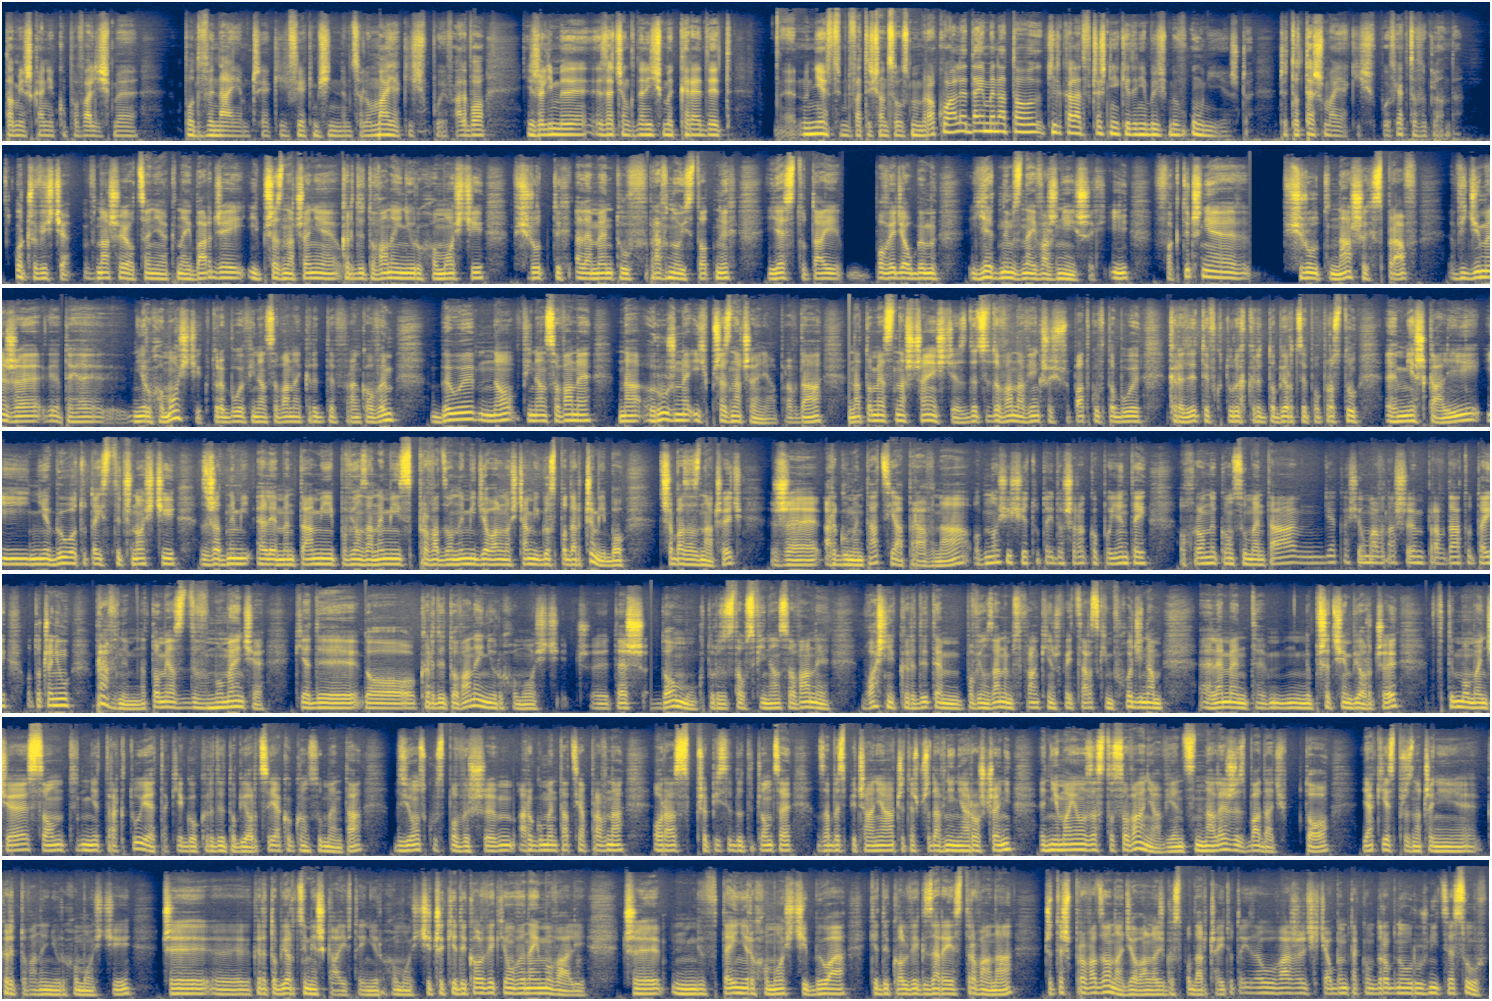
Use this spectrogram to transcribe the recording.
to mieszkanie kupowaliśmy pod wynajem, czy jakiś, w jakimś innym celu, ma jakiś wpływ, albo jeżeli my zaciągnęliśmy kredyt, e, no nie w tym 2008 roku, ale dajmy na to kilka lat wcześniej, kiedy nie byliśmy w Unii jeszcze. Czy to też ma jakiś wpływ? Jak to wygląda? Oczywiście, w naszej ocenie jak najbardziej i przeznaczenie kredytowanej nieruchomości wśród tych elementów prawnoistotnych jest tutaj, powiedziałbym, jednym z najważniejszych. I faktycznie wśród naszych spraw widzimy, że te nieruchomości, które były finansowane kredytem frankowym, były no, finansowane na różne ich przeznaczenia, prawda? Natomiast na szczęście zdecydowana większość przypadków to były kredyty, w których kredytobiorcy po prostu e, mieszkali i nie było tutaj styczności z żadnymi elementami powiązanymi z prowadzonymi działalnościami gospodarczymi, bo Trzeba zaznaczyć, że argumentacja prawna odnosi się tutaj do szeroko pojętej ochrony konsumenta, jaka się ma w naszym, prawda, tutaj otoczeniu prawnym. Natomiast w momencie, kiedy do kredytowanej nieruchomości, czy też domu, który został sfinansowany właśnie kredytem powiązanym z frankiem szwajcarskim, wchodzi nam element mm, przedsiębiorczy, w tym momencie sąd nie traktuje takiego kredytobiorcy jako konsumenta. W związku z powyższym argumentacja prawna oraz przepisy dotyczące zabezpieczania czy też przedawnienia roszczeń nie mają zastosowania, więc należy zbadać to, jakie jest przeznaczenie kredytowanej nieruchomości, czy y, kredytobiorcy mieszkali w tej nieruchomości, czy kiedykolwiek ją wynajmowali, czy mm, w tej nieruchomości była kiedykolwiek zarejestrowana, czy też prowadzona działalność gospodarcza. I tutaj zauważyć chciałbym taką drobną różnicę słów.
